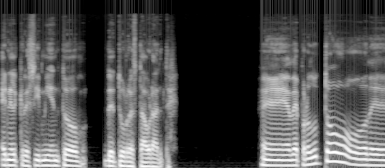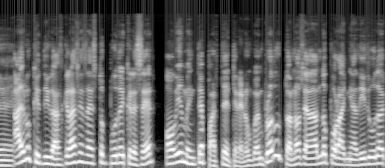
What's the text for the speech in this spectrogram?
en el crecimiento de tu restaurante? Eh, de producto o de... Algo que digas, gracias a esto pude crecer, obviamente aparte de tener un buen producto, ¿no? O sea, dando por añadidura,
